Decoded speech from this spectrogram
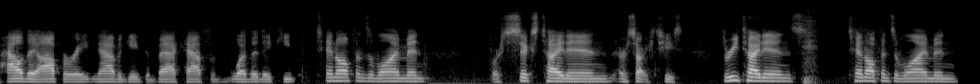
how they operate navigate the back half of whether they keep 10 offensive linemen or six tight ends, or sorry, geez, three tight ends, ten offensive linemen,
